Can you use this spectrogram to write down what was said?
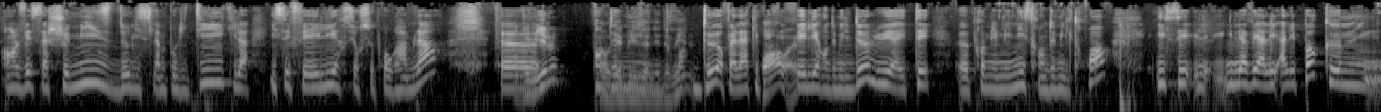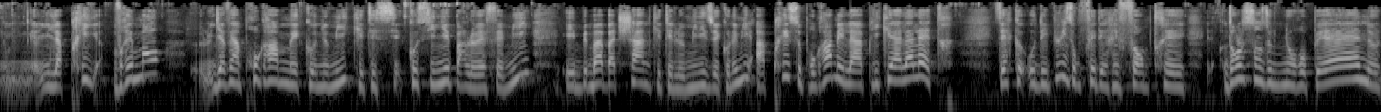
enlevé sa chemise de l'islam politique. Il, il s'est fait élire sur ce programme-là. en 2000 en au début des années 2000. enfin là, qui s'est fait élire en 2002, lui a été Premier ministre en 2003. Il, il avait à l'époque, il a pris vraiment il y avait un programme économique qui était co-signé par le FMI et Babachan, qui était le ministre de l'économie, a pris ce programme et l'a appliqué à la lettre. C'est-à-dire qu'au début, ils ont fait des réformes très dans le sens de l'Union européenne,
